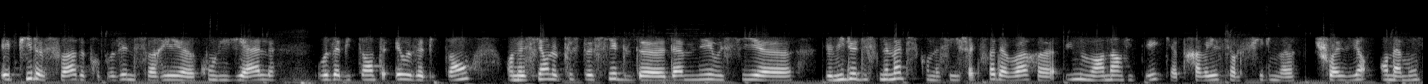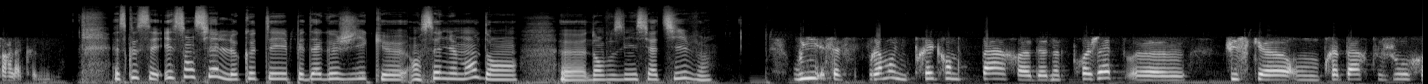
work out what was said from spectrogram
Et puis le soir, de proposer une soirée conviviale aux habitantes et aux habitants en essayant le plus possible d'amener aussi euh, le milieu du cinéma puisqu'on essaye chaque fois d'avoir euh, une ou un invité qui a travaillé sur le film euh, choisi en amont par la commune. Est-ce que c'est essentiel le côté pédagogique, euh, enseignement dans, euh, dans vos initiatives? Oui, c'est vraiment une très grande part de notre projet, puisqu'on prépare toujours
